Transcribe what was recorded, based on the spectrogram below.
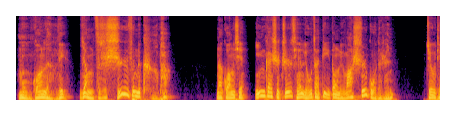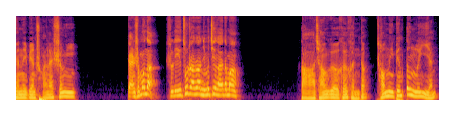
目光冷冽，样子是十分的可怕。那光线应该是之前留在地洞里挖尸骨的人。就听那边传来声音：“干什么呢？是李组长让你们进来的吗？”大强恶狠狠地朝那边瞪了一眼，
